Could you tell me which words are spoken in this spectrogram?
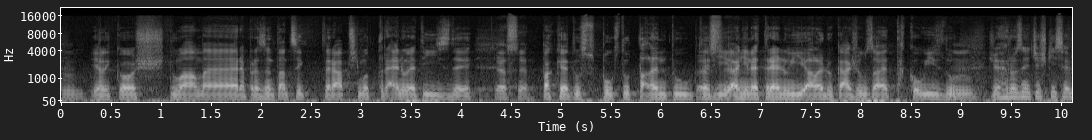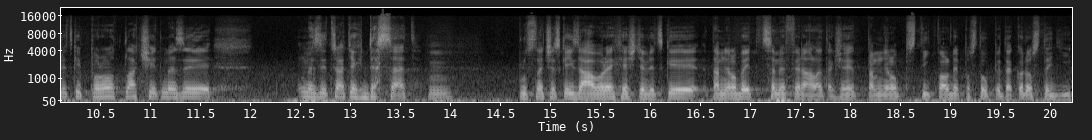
hmm. jelikož tu máme reprezentaci, která přímo trénuje ty jízdy. Jasně. Pak je tu spoustu talentů, kteří Jasně. ani netrénují, ale dokážou zajet takovou jízdu, hmm. že je hrozně těžký se vždycky protlačit mezi, mezi třeba těch deset. Hmm plus na českých závodech ještě vždycky tam mělo být semifinále, takže tam mělo z té kvaldy postoupit jako dost lidí,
